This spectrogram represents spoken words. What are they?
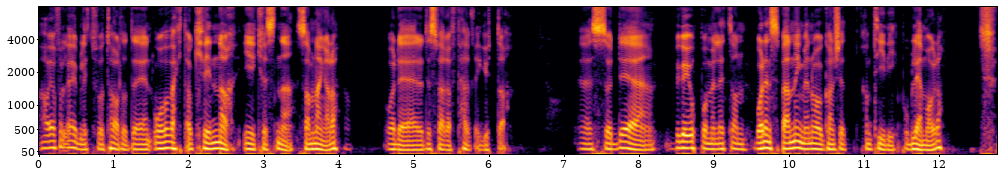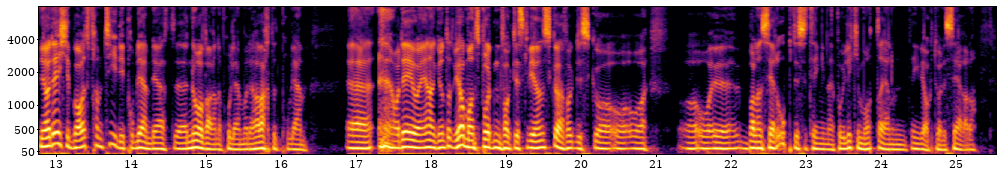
har iallfall jeg blitt fortalt at det er en overvekt av kvinner i kristne sammenhenger. da. Og det er dessverre færre gutter. Eh, så det bygger jo opp om en litt sånn, både en spenning, men også kanskje et fremtidig problem òg, da. Ja, det er ikke bare et fremtidig problem, det er et eh, nåværende problem, og det har vært et problem. Eh, og det er jo en av grunnene til at vi har mannsbåten faktisk. Vi ønsker faktisk å, å, å, å, balansere opp disse tingene på ulike måter gjennom ting vi aktualiserer. da.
